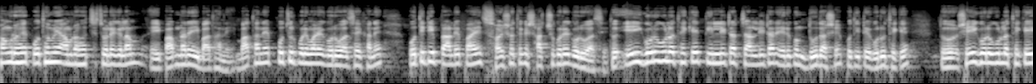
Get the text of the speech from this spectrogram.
সংগ্রহের প্রথমে আমরা হচ্ছে চলে গেলাম এই পাবনার এই বাথানে। বাথানে প্রচুর পরিমাণে গরু আছে এখানে প্রতিটি প্রাণে প্রায় ছয়শো থেকে সাতশো করে গরু আছে। তো এই গরুগুলো থেকে তিন লিটার, চার লিটার এরকম দুধ আসে প্রতিটি গরু থেকে। তো সেই গরুগুলো থেকেই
